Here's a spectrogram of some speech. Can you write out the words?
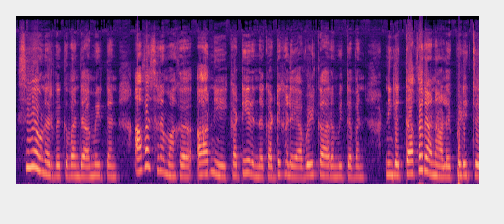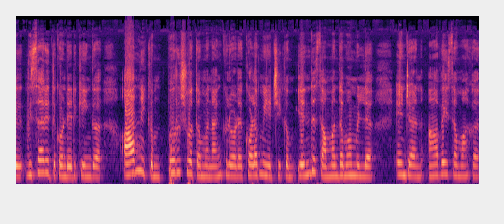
சுய உணர்வுக்கு வந்த அமிர்தன் அவசரமாக ஆர்னியை கட்டியிருந்த கட்டுகளை அவிழ்க்க ஆரம்பித்தவன் நீங்க தவறான ஆளை பிடித்து விசாரித்து கொண்டிருக்கீங்க. ஆர்னிக்கும் புருஷோத்தமன் அங்கிளோட கொலை முயற்சிக்கும் எந்த சம்பந்தமும் இல்லை என்றான் ஆவேசமாக.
